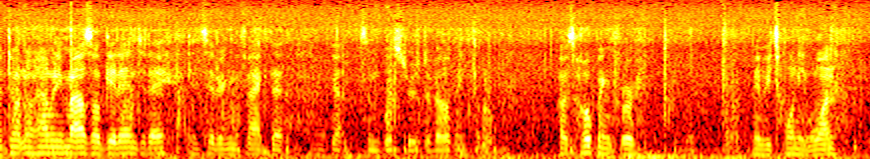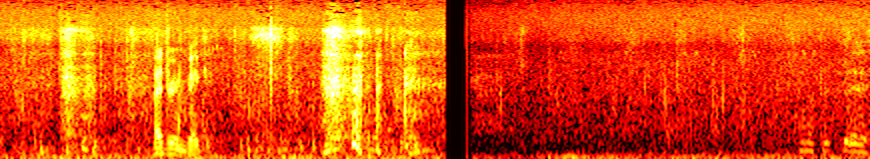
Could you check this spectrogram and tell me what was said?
I don't know how many miles I'll get in today considering the fact that I've got some blisters developing. I was hoping for maybe 21 I dream big Look at this.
